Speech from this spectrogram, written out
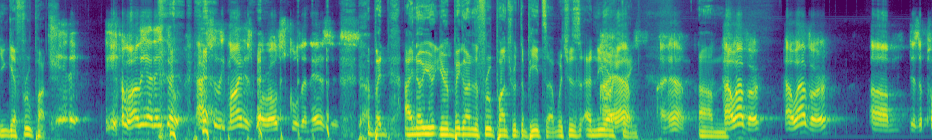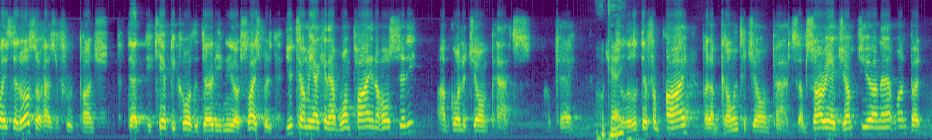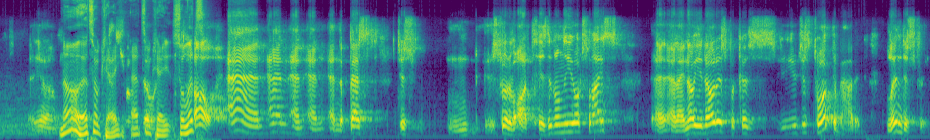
You can get fruit punch, get it. Yeah, well, yeah, they do. Actually, mine is more old school than theirs is. So. but I know you're you're big on the fruit punch with the pizza, which is a New York I am. thing. I am. Um, However, however, um, there's a place that also has a fruit punch that it can't be called the dirty New York slice. But you tell me I can have one pie in the whole city, I'm going to Joe and Pat's. Okay, Okay, it's a little different pie, but I'm going to Joe and Pat's. I'm sorry I jumped you on that one, but no, that's okay. That's That's okay. So let's. Oh, and and and and and the best, just sort of artisanal New York slice. And, and I know you noticed because you just talked about it. L'industrie,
